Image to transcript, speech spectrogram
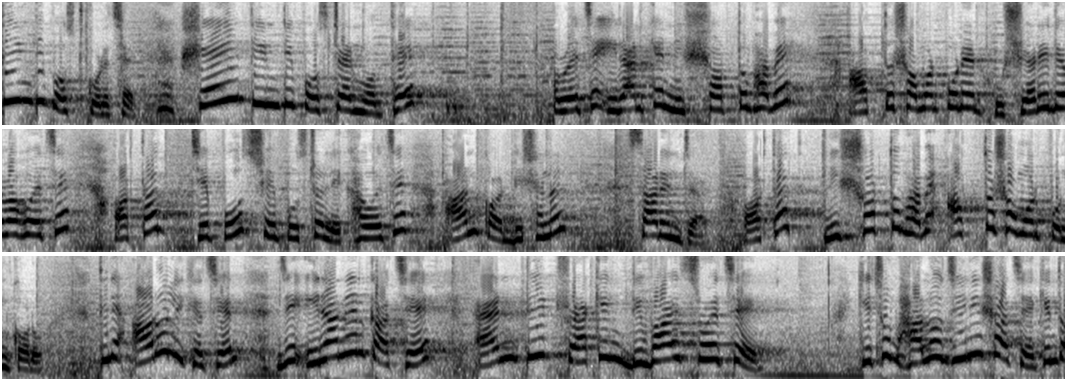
তিনটি পোস্ট করেছেন। সেই তিনটি পোস্টের মধ্যে রয়েছে ইরানকে নিঃশর্তভাবে আত্মসমর্পণের হুঁশিয়ারি দেওয়া হয়েছে। অর্থাৎ যে পোস্ট, সেই পোস্টে লেখা হয়েছে, আনকন্ডিশনাল সারেন্ডার অর্থাৎ নিঃশর্তভাবে আত্মসমর্পণ করো। তিনি আরও লিখেছেন যে, ইরানের কাছে অ্যান্টি ট্র্যাকিং ডিভাইস রয়েছে। কিছু ভালো জিনিস আছে, কিন্তু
